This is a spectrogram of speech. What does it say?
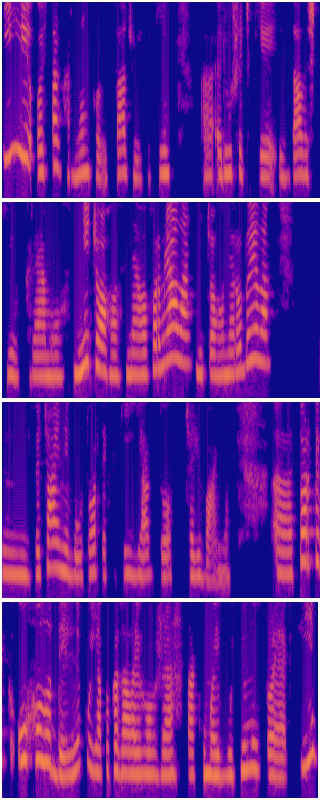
і ось так гарненько відсаджую такі е, рюшечки із залишків крему. Нічого не оформляла, нічого не робила. Звичайний був тортик такий, як до чаювання. Е, тортик у холодильнику, я показала його вже так у майбутньому в проекції,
